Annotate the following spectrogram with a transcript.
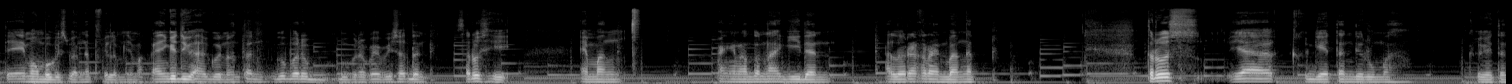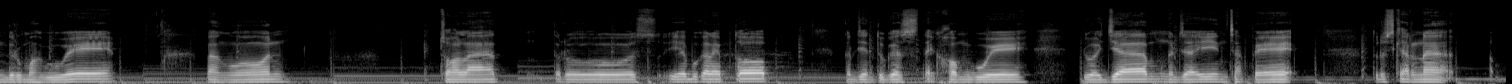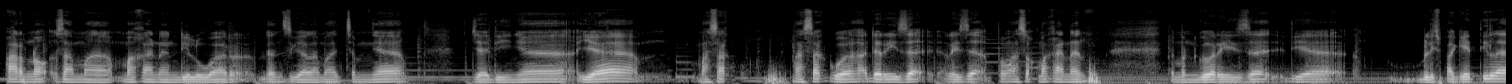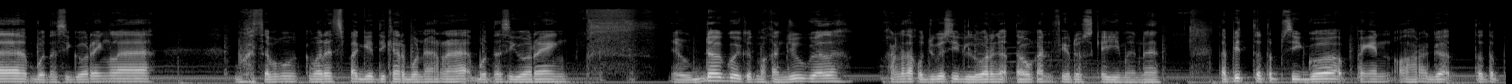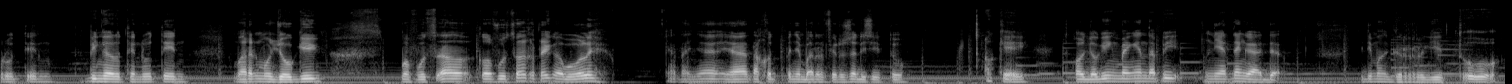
katanya emang bagus banget filmnya. Makanya gue juga gue nonton. Gue baru beberapa episode dan seru sih. Emang pengen nonton lagi dan alurnya keren banget. Terus ya kegiatan di rumah. Kegiatan di rumah gue bangun sholat terus ya buka laptop kerjain tugas take home gue dua jam ngerjain capek. Terus karena parno sama makanan di luar dan segala macamnya jadinya ya masak masak gue ada Reza Reza pemasok makanan. Temen gue Reza dia beli spaghetti lah buat nasi goreng lah. Buat apa kemarin spaghetti carbonara buat nasi goreng. Ya udah gue ikut makan juga lah. Karena takut juga sih di luar nggak tahu kan virus kayak gimana. Tapi tetap sih gue pengen olahraga tetap rutin tapi nggak rutin rutin kemarin mau jogging mau futsal. Kalau futsal katanya nggak boleh katanya ya takut penyebaran virusnya di situ. Oke okay. kalau jogging pengen tapi niatnya nggak ada. Jadi mager gitu.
